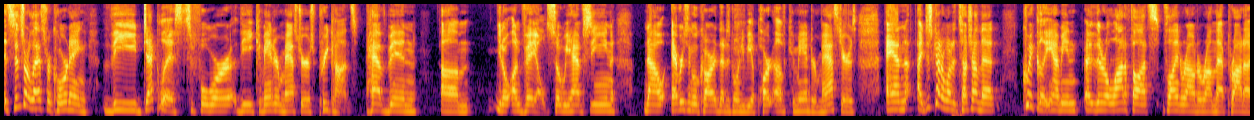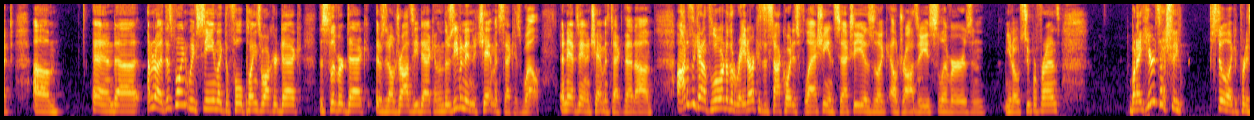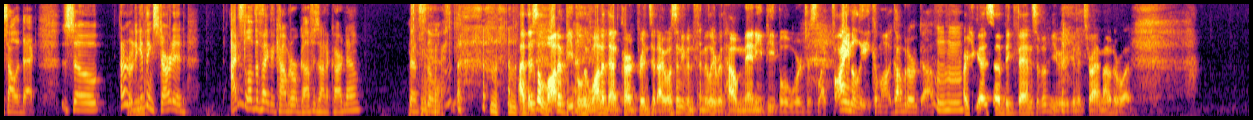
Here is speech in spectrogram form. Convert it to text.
since our last recording, the deck lists for the Commander Masters precons have been, um, you know, unveiled. So we have seen now every single card that is going to be a part of Commander Masters, and I just kind of want to touch on that quickly. I mean, uh, there are a lot of thoughts flying around around that product. Um, and uh, I don't know. At this point, we've seen like the full Planeswalker deck, the Sliver deck. There's an Eldrazi deck, and then there's even an Enchantments deck as well, an Abzan Enchantments deck that um, honestly kind of flew under the radar because it's not quite as flashy and sexy as like Eldrazi, Slivers, and you know Super Friends. But I hear it's actually still like a pretty solid deck. So I don't know. Mm-hmm. To get mm-hmm. things started, I just love the fact that Commodore Guff is on a card now. That's the. uh, there's a lot of people who wanted that card printed. I wasn't even familiar with how many people were just like, "Finally, come on, Commodore Guff." Mm-hmm. Are you guys uh, big fans of him? You are gonna try him out or what?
